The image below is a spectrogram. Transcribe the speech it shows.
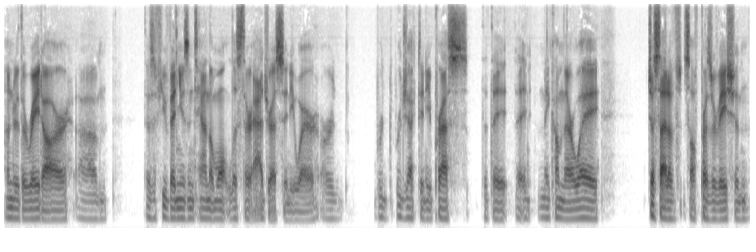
under the radar. Um, there's a few venues in town that won't list their address anywhere or re- reject any press that they that may come their way, just out of self preservation.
